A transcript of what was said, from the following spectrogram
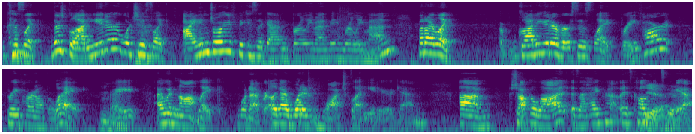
because like there's Gladiator, which is like I enjoyed because again, burly men being burly men. But I like Gladiator versus like Braveheart, Braveheart all the way, Mhm. right? I would not like whatever. Like I wouldn't watch Gladiator again. Um, Chocolat is that how you pronounce? It? It's called Yeah. it's- Yeah. yeah.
